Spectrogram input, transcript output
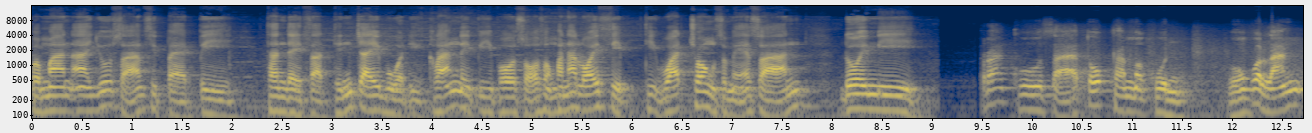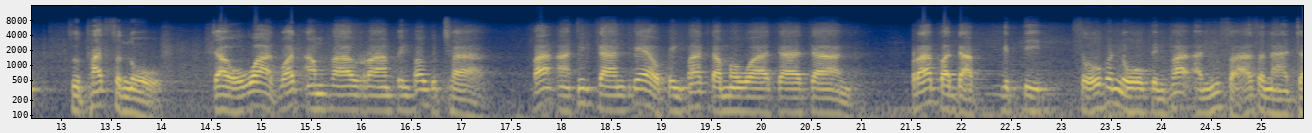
ประมาณอายุ 38 ปีท่านได้สัตย์ถินใจบวชอีกครั้งในปีพศ 2510 ที่วัดช่องแสมสาร โดยมีพระครูสาทบธรรมคุณ หลวงพ่อหลังสุทัศโน เจ้าวาดวัดอัมพารามเป็นพระวิชา พระอธิการแก้วเป็นพระกรรมวาจาจารย์ พระประดับกิติโสพโนเป็นพระอนุสาสนาจ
